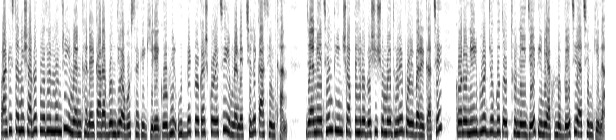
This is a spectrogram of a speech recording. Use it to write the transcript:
পাকিস্তানের সাবেক প্রধানমন্ত্রী ইমরান খানের কারাবন্দী অবস্থাকে ঘিরে গভীর উদ্বেগ প্রকাশ করেছে ইমরানের ছেলে কাসিম খান। জানিয়েছেন, তিন সপ্তাহেরও বেশি সময় ধরে পরিবারের কাছে কোনো নির্ভরযোগ্য তথ্য নেই যে তিনি এখনও বেঁচে আছেন কিনা,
